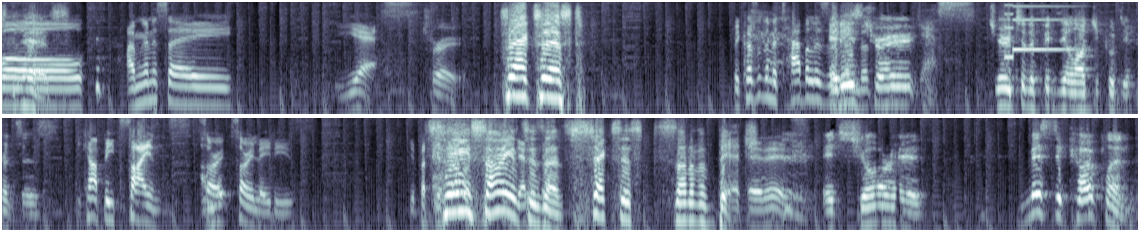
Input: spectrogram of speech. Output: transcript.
trouble. I'm gonna say yes, true. Sexist. Because of the metabolism. It is the- true Yes. Due to the physiological differences. You can't beat science. Sorry, sorry, ladies. Yeah, but See, so- science is a sexist son of a bitch. It is. It sure is. Mr. Copeland,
